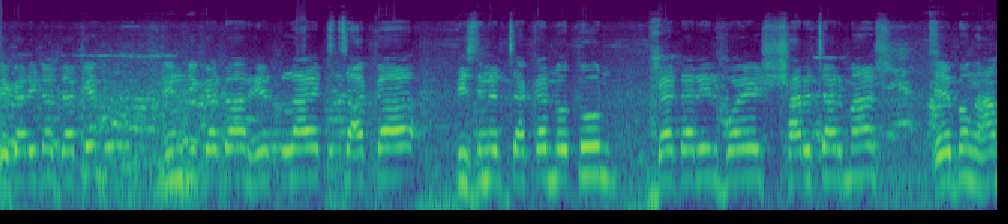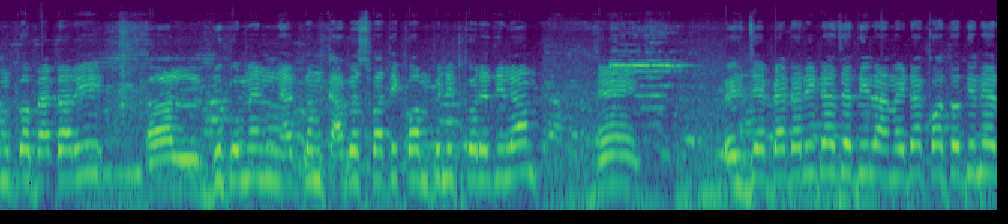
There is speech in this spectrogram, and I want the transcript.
এই গাড়িটা দেখেন ইন্ডিকেটার হেডলাইট চাকা, পিছনের চাকা নতুন। ব্যাটারির বয়স সাড়ে চার মাস এবং হামকো ব্যাটারি ডকুমেন্ট একদম কাগজপাতি কমপ্লিট করে দিলাম। এই এই যে ব্যাটারিটা যে দিলাম এটা কত দিনের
